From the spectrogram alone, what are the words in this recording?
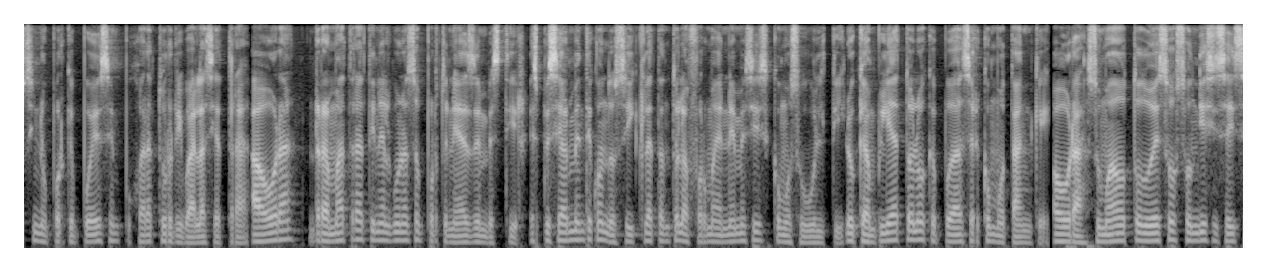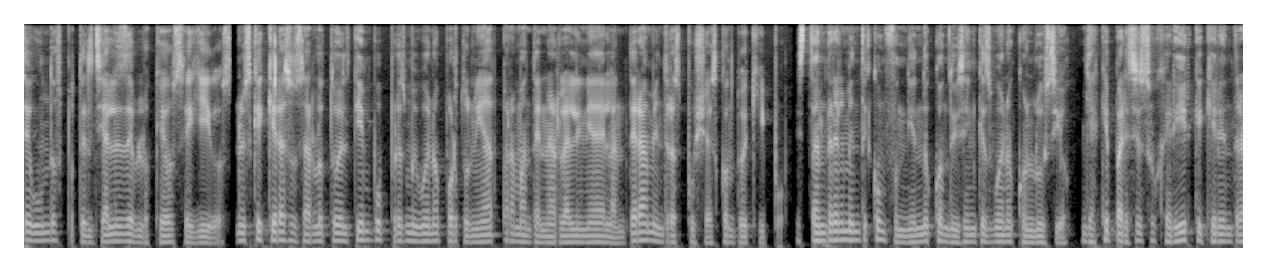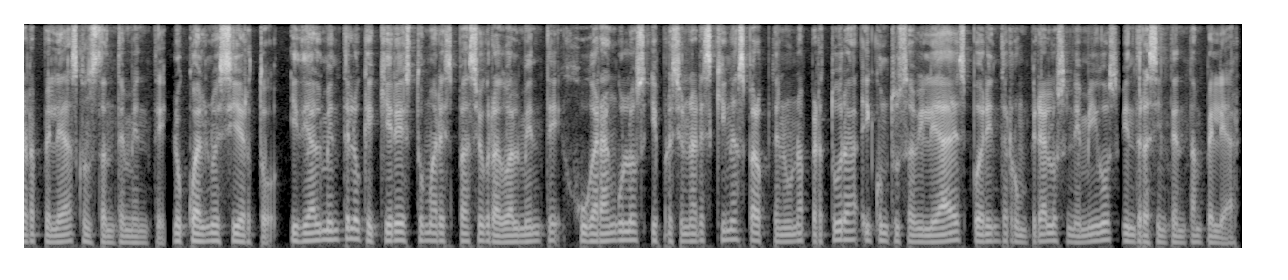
sino porque puedes empujar a tu rival hacia atrás. Ahora, Ramatra tiene algunas oportunidades de embestir, especialmente cuando cicla tanto la forma de Nemesis como su ulti, lo que amplía todo lo que puede hacer como tanque. Ahora, sumado todo eso, son 16 segundos potenciales de bloqueo seguidos. No es que quieras usarlo todo el tiempo, pero es muy buena oportunidad para mantener la línea delantera mientras pushes con tu equipo. Están realmente confundiendo cuando dicen que es bueno con Lucio, ya que parece sugerir que quiere entrar a peleas constantemente, lo cual no es cierto. Idealmente lo que quiere es tomar espacio gradualmente jugar ángulos y presionar esquinas para obtener una apertura y con tus habilidades poder interrumpir a los enemigos mientras intentan pelear.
